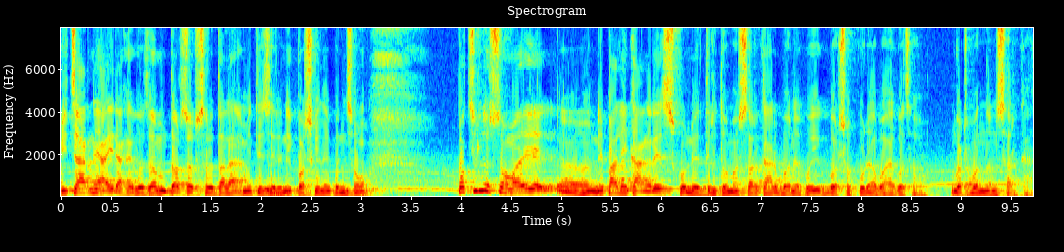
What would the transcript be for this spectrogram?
विचार नै आइराखेको छ। दर्शक श्रोतालाई हामी त्यसरी नै पस्किँदै पनि छौँ। पछिल्लो समय नेपाली काङ्ग्रेसको नेतृत्वमा सरकार बनेको एक वर्ष पुरा भएको छ। गठबन्धन सरकार।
